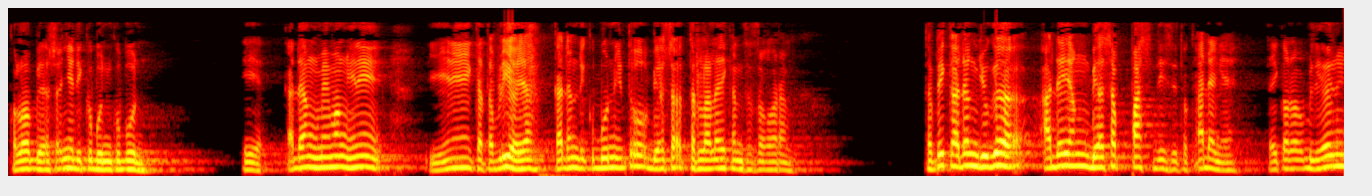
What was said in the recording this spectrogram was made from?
kalau biasanya di kebun-kebun. Iya, kadang memang ini ini kata beliau ya, kadang di kebun itu biasa terlalaikan seseorang. Tapi kadang juga ada yang biasa pas di situ, kadang ya. Tapi kalau beliau ini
